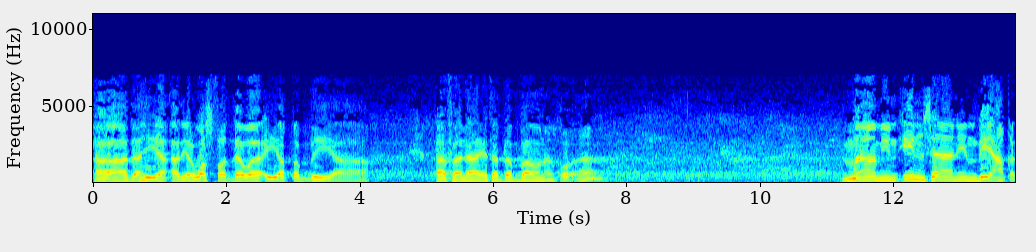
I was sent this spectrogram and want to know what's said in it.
هذا هي هذه الوصفة الدوائية الطبية. أفلا يتدبرون القرآن؟ ما من إنسان ذي عقل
